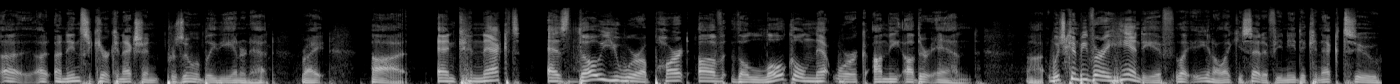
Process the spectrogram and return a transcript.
uh, an insecure connection, presumably the internet, right? Uh, and connect as though you were a part of the local network on the other end, uh, which can be very handy if, like you know, like you said, if you need to connect to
